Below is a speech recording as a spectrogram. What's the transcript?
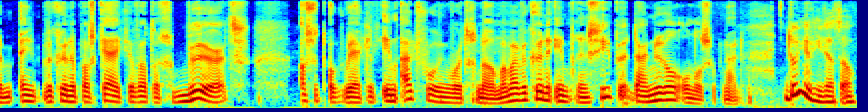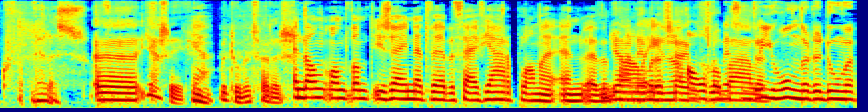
en we kunnen pas kijken wat er gebeurt als het ook werkelijk in uitvoering wordt genomen. Maar we kunnen in principe daar nu al onderzoek naar doen. Doen jullie dat ook wel eens? Uh, Jazeker, ja. we doen het wel eens. En dan, want, want je zei net, we hebben vijfjarenplannen... en we bepalen ja, nee, in een algemeen met z'n driehonderden doen we.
